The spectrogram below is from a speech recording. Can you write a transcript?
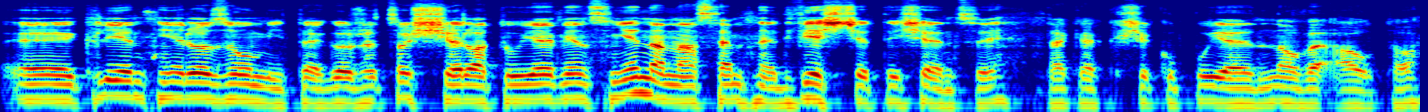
Yy, Klient nie rozumie tego, że coś się ratuje, więc nie na następne 200 tysięcy, tak jak się kupuje nowe auto,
